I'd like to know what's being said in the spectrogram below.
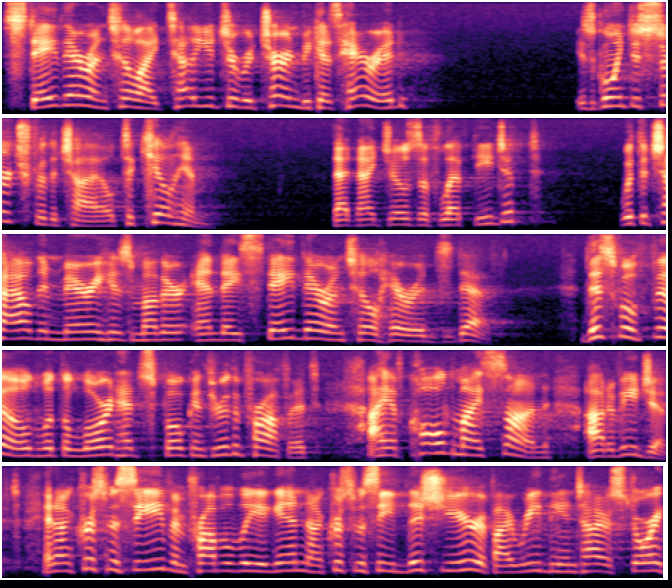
Stay there until I tell you to return, because Herod is going to search for the child to kill him. That night, Joseph left Egypt with the child and Mary, his mother, and they stayed there until Herod's death. This fulfilled what the Lord had spoken through the prophet I have called my son out of Egypt. And on Christmas Eve, and probably again on Christmas Eve this year, if I read the entire story,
